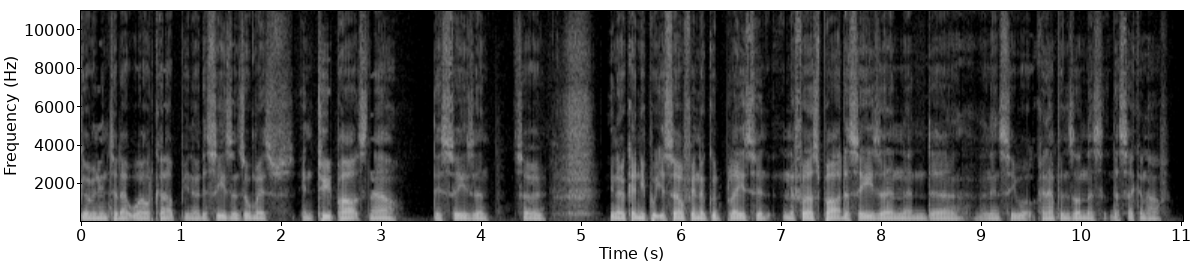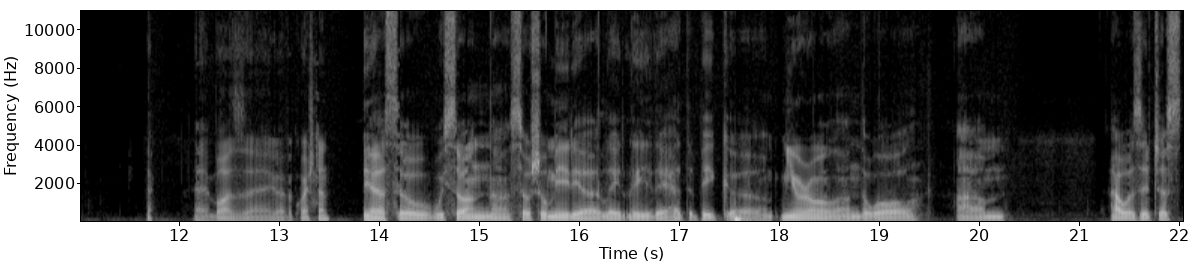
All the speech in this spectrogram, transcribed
going into that World Cup. You know, the season's almost in two parts now this season. So, you know, can you put yourself in a good place in, in the first part of the season and uh, and then see what can happens on the the second half. Uh, Boz, uh, you have a question? Yeah, so we saw on uh, social media lately they had the big uh, mural on the wall. Um, how was it just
